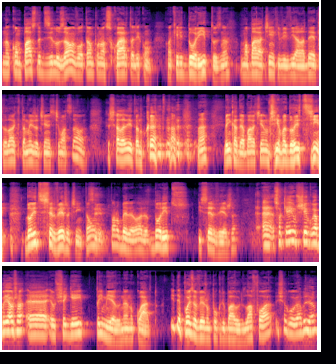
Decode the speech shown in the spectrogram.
no compasso da desilusão, voltamos pro nosso quarto ali com, com aquele Doritos, né? Uma baratinha que vivia lá dentro, lá, que também já tinha estimação. Deixa ela ali, tá no canto, tá? né? Brincadeira, baratinha não tinha, mas Doritos tinha. Doritos e cerveja tinha. Então, para o beleza, olha, Doritos e cerveja. É, só que aí eu chego, Gabriel, já, é, eu cheguei primeiro, né, no quarto. E depois eu vejo um pouco de barulho lá fora e chegou o Gabriel.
